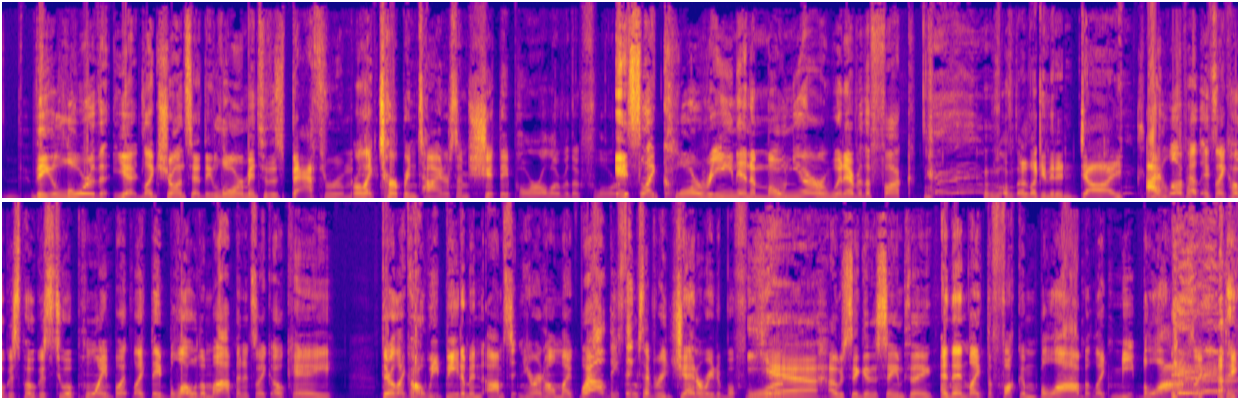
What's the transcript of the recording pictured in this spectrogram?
they lure the yeah, like Sean said, they lure him into this bathroom. Or like turpentine or some shit they pour all over the floor. It's like chlorine and ammonia or whatever the fuck. They're lucky they didn't die. I love how it's like Hocus Pocus to a point, but like they blow them up and it's like, okay. They're like, oh, we beat them. And I'm sitting here at home like, well, these things have regenerated before. Yeah, I was thinking the same thing. And then like the fucking blob, but like meat blobs, like they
